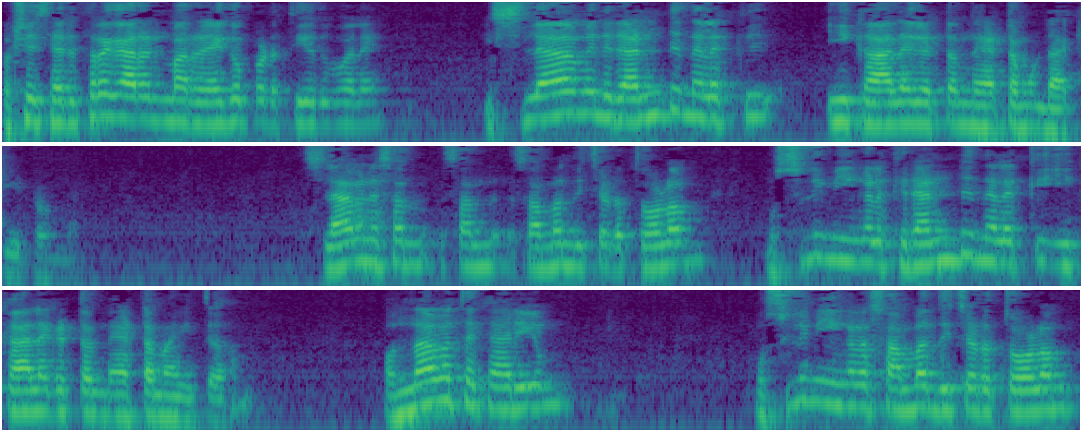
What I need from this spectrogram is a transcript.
പക്ഷെ ചരിത്രകാരന്മാർ രേഖപ്പെടുത്തിയതുപോലെ ഇസ്ലാമിന് രണ്ട് നിലയ്ക്ക് ഈ കാലഘട്ടം നേട്ടമുണ്ടാക്കിയിട്ടുണ്ട്. ഇസ്ലാമിനെ സംബന്ധിച്ചിടത്തോളം മുസ്ലിമീങ്ങൾക്ക് രണ്ട് നിലയ്ക്ക് ഈ കാലഘട്ടം നേട്ടമായി തീർന്നു. ഒന്നാമത്തെ കാര്യം മുസ്ലിമീങ്ങളെ സംബന്ധിച്ചിടത്തോളം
